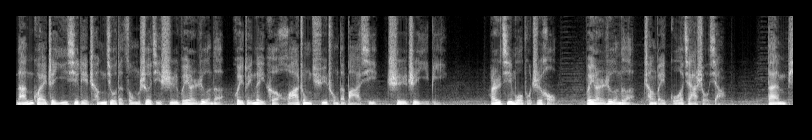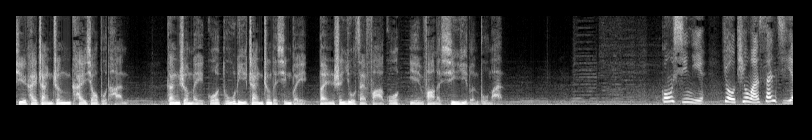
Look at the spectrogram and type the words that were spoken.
难怪这一系列成就的总设计师维尔热讷会对内克哗众取宠的把戏嗤之以鼻。而基莫普之后，维尔热讷成为国家首相，但撇开战争开销不谈，干涉美国独立战争的行为本身又在法国引发了新一轮不满。恭喜你又听完三集，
